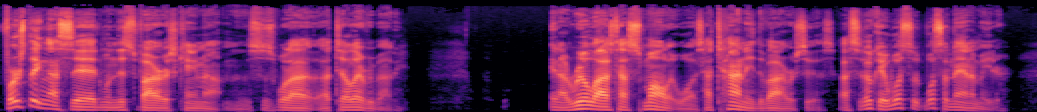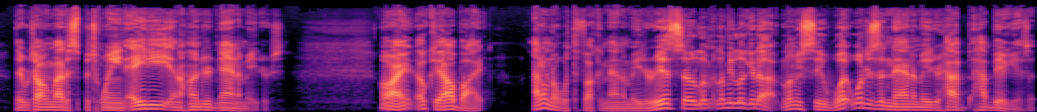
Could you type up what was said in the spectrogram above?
First thing I said when this virus came out, this is what I, I tell everybody and I realized how small it was, how tiny the virus is. I said, okay, what's a, what's a nanometer? They were talking about it's between 80 and 100 nanometers. All right, okay, I'll bite. I don't know what the fucking nanometer is, so let me, let me look it up. Let me see what what is a nanometer? How how big is it?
